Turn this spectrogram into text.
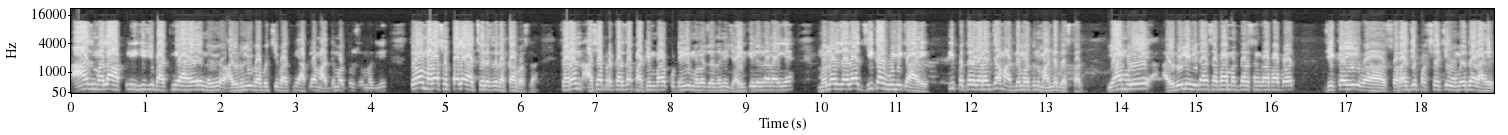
आज मला आपली ही जी बातमी आहे नवी ऐरोली बाबतची बातमी आपल्या माध्यमातून समजली तेव्हा मला स्वतःला आश्चर्याचा धक्का बसला. कारण अशा प्रकारचा पाठिंबा कुठेही मनोजदादांनी जाहीर केलेला नाहीये. मनोजदादा जी काय भूमिका आहे ती पत्रकारांच्या माध्यमातून मांडत असतात. यामुळे ऐरोली विधानसभा मतदारसंघाबाबत जे काही स्वराज्य पक्षाचे उमेदवार आहेत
